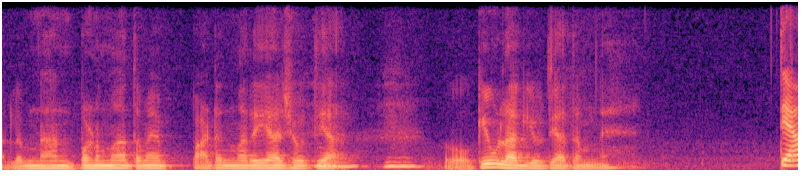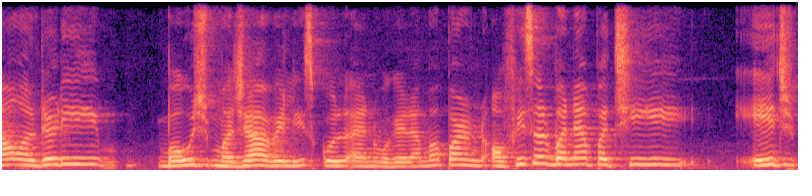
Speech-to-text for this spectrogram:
મતલબ નાનપણમાં તમે પાટણમાં રહ્યા છો ત્યાં? તો કેવું લાગ્યું ત્યાં તમને? ત્યાં ઓલરેડી બહુ જ મજા આવેલી સ્કૂલ એન્ડ વગેરેમાં પણ ઓફિસર બન્યા પછી એ જ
